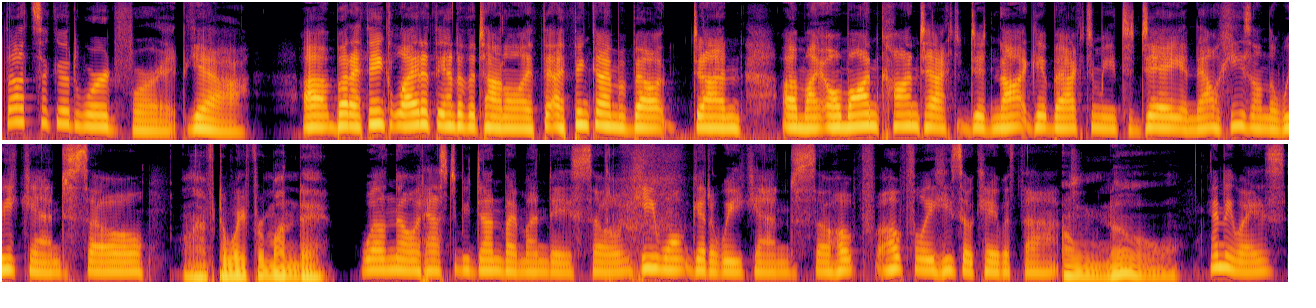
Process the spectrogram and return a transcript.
that's a good word for it. Yeah. Uh, but I think light at the end of the tunnel. I, th- I think I'm about done. Uh, my Oman contact did not get back to me today, and now he's on the weekend. So, I'll have to wait for Monday. well, no, it has to be done by Monday. So he won't get a weekend. So hope- hopefully he's okay with that. Oh no. Anyways,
